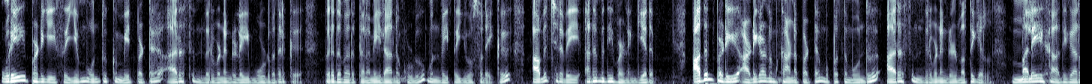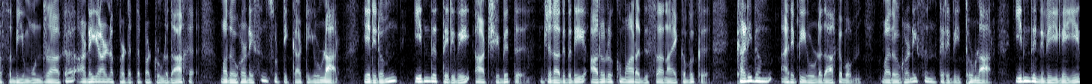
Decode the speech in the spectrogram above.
ஒரே பணியை செய்யும் ஒன்றுக்கும் மேற்பட்ட அரசு நிறுவனங்களை மூடுவதற்கு பிரதமர் தலைமையிலான குழு முன்வைத்த யோசனைக்கு அமைச்சரவை அனுமதி வழங்கியது. அதன்படி அடையாளம் காணப்பட்ட முப்பத்தி மூன்று அரசு நிறுவனங்கள் மத்தியில் மலேக அதிகார சபையும் ஒன்றாக அடையாளப்படுத்தப்பட்டுள்ளதாக மதோ கணேசன் சுட்டிக்காட்டியுள்ளார். எனினும் இந்த தெரிவை ஆட்சேபித்து ஜனாதிபதி அனுரகுமார திசாநாயக்கவுக்கு கடிதம் அனுப்பியுள்ளதாகவும் மனோ கணேசன் தெரிவித்துள்ளார். இந்த நிலையிலேயே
